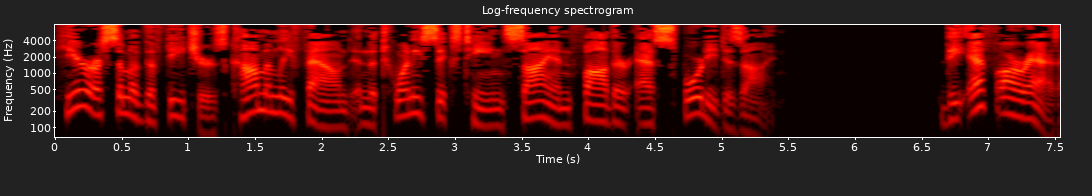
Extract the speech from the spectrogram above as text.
Here are some of the features commonly found in the 2016 Scion FRS sporty design. The FRS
